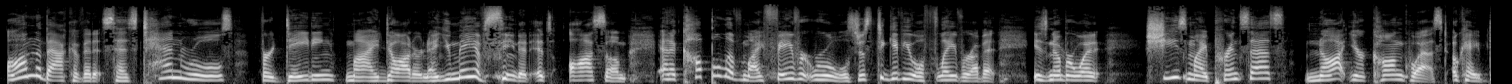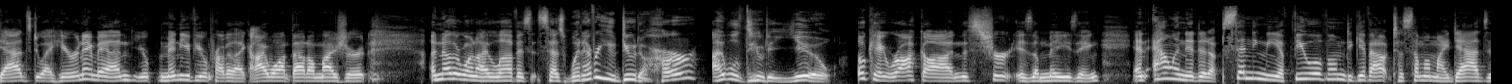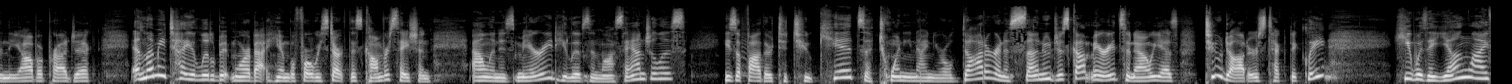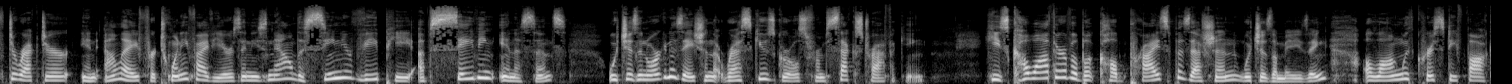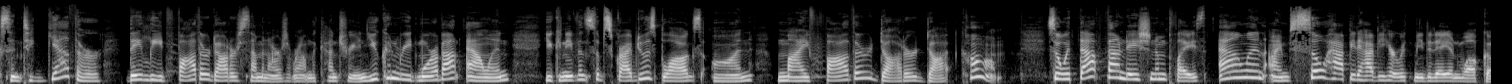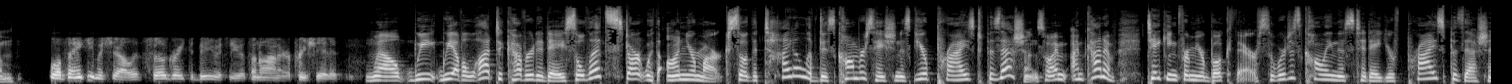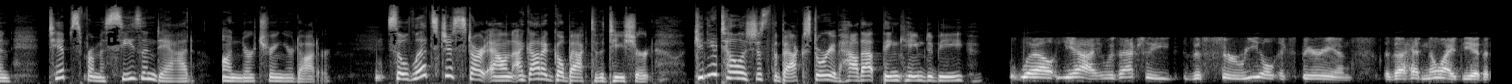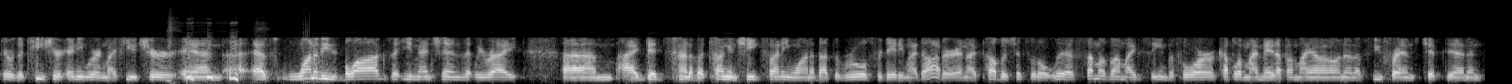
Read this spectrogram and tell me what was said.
On the back of it, it says 10 rules for dating my daughter. Now, you may have seen it. It's awesome. And a couple of my favorite rules, just to give you a flavor of it, is number one, she's my princess not your conquest. Okay, dads, do I hear an amen? You're, many of you are probably like, I want that on my shirt. Another one I love is it says, Whatever you do to her, I will do to you. Okay, rock on. This shirt is amazing. And Alan ended up sending me a few of them to give out to some of my dads in the ABBA project. And let me tell you a little bit more about him before we start this conversation. Alan is married, he lives in Los Angeles. He's a father to two kids, a 29 year old daughter, and a son who just got married. So now he has two daughters, technically. He was a young life director in LA for 25 years, and he's now the senior VP of Saving Innocence, which is an organization that rescues girls from sex trafficking. He's co author of a book called Prize Possession, which is amazing, along with Christy Fox. And together, they lead father daughter seminars around the country. And you can read more about Alan. You can even subscribe to his blogs on myfatherdaughter.com. So, with that foundation in place, Alan, I'm so happy to have you here with me today and welcome. Well, thank you, Michelle. It's so great to be with you. It's an honor. Appreciate it. Well, we, we have a lot to cover today, so let's start with On Your Mark. So, the title of this conversation is Your Prized Possession. So, I'm, I'm kind of taking from your book there. So, we're just calling this today Your Prized Possession Tips from a Seasoned Dad on Nurturing Your Daughter. So, let's just start, Alan. I got to go back to the t shirt. Can you tell us just the backstory of how that thing came to be? Well, yeah, it was actually this surreal experience that I had no idea that there was a T-shirt anywhere in my future. And uh, as one of these blogs that you mentioned that we write, um, I did kind of a tongue-in-cheek, funny one about the rules for dating my daughter, and I published this little list. Some of them I'd seen before, a couple of them I made up on my own, and a few friends chipped in, and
